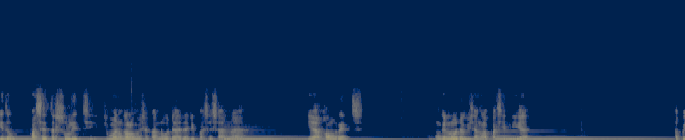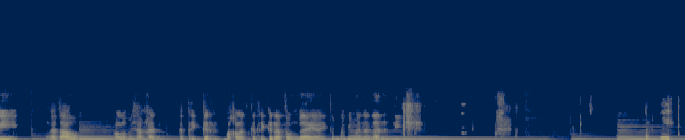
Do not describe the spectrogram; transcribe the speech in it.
Itu fase tersulit sih. Cuman kalau misalkan lu udah ada di fase sana ya congrats. Mungkin lu udah bisa ngelepasin dia. Tapi nggak tahu kalau misalkan ke trigger bakalan ke trigger atau enggak ya itu gimana nanti. Tapi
